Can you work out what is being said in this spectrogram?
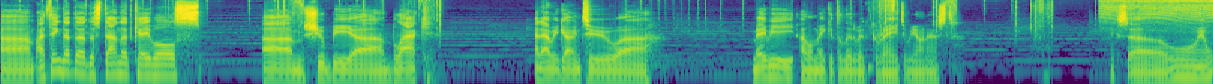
um, I think that the, the standard cables um, should be uh, black. And then we're going to... Uh, maybe I will make it a little bit gray, to be honest. Like so.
